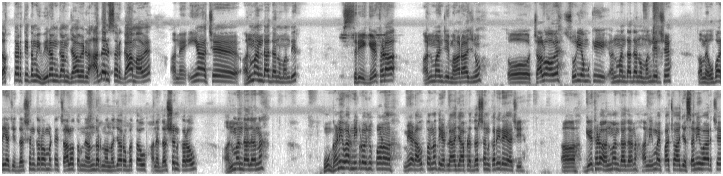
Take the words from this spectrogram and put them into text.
લખતરથી તમે વિરમગામ જાઓ એટલે આદલસર ગામ આવે. અને અહીંયા છે હનુમાન દાદાનું મંદિર. શ્રી ગેથડા હનુમાનજી મહારાજનું. તો ચાલો હવે સૂર્યમુખી હનુમાન દાદાનું મંદિર છે. તો અમે ઊભા રહ્યા છીએ દર્શન કરવા માટે. ચાલો તમને અંદરનો નજારો બતાવું અને દર્શન કરાવું હનુમાન દાદાના. હું ઘણી વાર નીકળું છું, પણ મેળ આવતો નથી, એટલે આજે આપણે દર્શન કરી રહ્યા છીએ. ગેથડા હનુમાન દાદાના અને એમાંય પાછો આજે શનિવાર છે,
